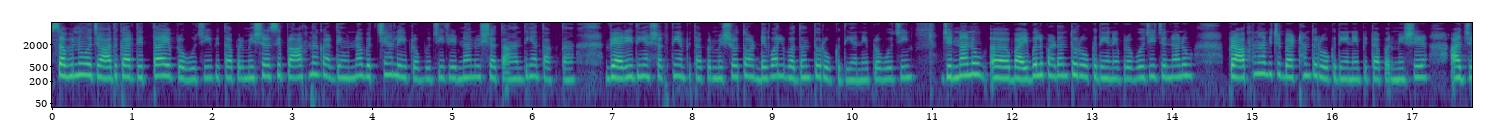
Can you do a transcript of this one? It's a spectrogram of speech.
ਸਭ ਨੂੰ ਆਜ਼ਾਦ ਕਰ ਦਿੱਤਾ ਹੈ ਪ੍ਰਭੂ ਜੀ। ਪਿਤਾ ਪਰਮੇਸ਼ਰ, ਅਸੀਂ ਪ੍ਰਾਰਥਨਾ ਕਰਦੇ ਹਾਂ ਉਹਨਾਂ ਬੱਚਿਆਂ ਲਈ ਪ੍ਰਭੂ ਜੀ, ਜਿਨ੍ਹਾਂ ਨੂੰ ਸ਼ੈਤਾਨ ਦੀਆਂ ਤਾਕਤਾਂ, ਵੈਰੀ ਦੀਆਂ ਸ਼ਕਤੀਆਂ ਪਿਤਾ ਪਰਮੇਸ਼ਰ ਤੁਹਾਡੇ ਵੱਲ ਵਧਣ ਤੋਂ ਰੋਕਦੀਆਂ ਨੇ ਪ੍ਰਭੂ ਜੀ ਜਿਨ੍ਹਾਂ ਨੂੰ ਅ, ਬਾਈਬਲ ਪੜ੍ਹਨ ਤੋਂ ਰੋਕਦੀਆਂ ਨੇ ਪ੍ਰਭੂ ਜੀ ਜਿਨ੍ਹਾਂ ਨੂੰ ਪ੍ਰਾਰਥਨਾ ਵਿੱਚ ਬੈਠਣ ਤੋਂ ਰੋਕਦੀਆਂ ਨੇ ਪਿਤਾ ਪਰਮੇਸ਼ਰ। ਅੱਜ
